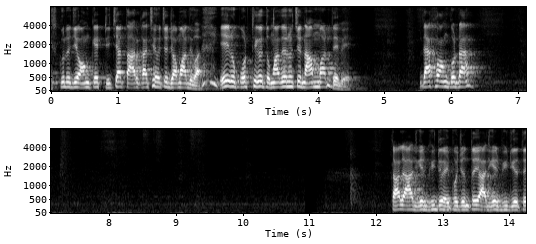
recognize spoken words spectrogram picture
স্কুলে যে অঙ্কের টিচার তার কাছে হচ্ছে জমা দেওয়া এর ওপর থেকে তোমাদের হচ্ছে নাম্বার দেবে। দেখো অঙ্কটা। তাহলে আজকের ভিডিও এই পর্যন্তই। আজকের ভিডিওতে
